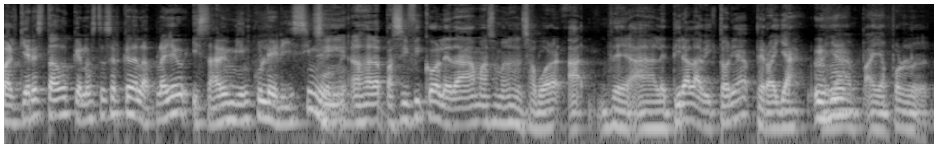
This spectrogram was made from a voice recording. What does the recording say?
cualquier estado que no esté cerca de la playa, güey, y saben bien culerísimo, Sí, güey. o sea, la Pacífico le da más o menos el sabor a, de, a- le tira la victoria, pero allá, allá, Ujú. allá por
